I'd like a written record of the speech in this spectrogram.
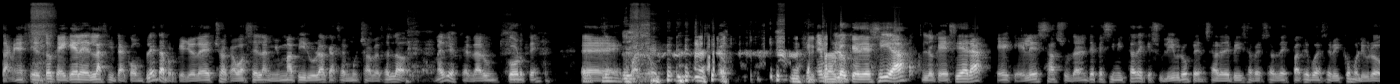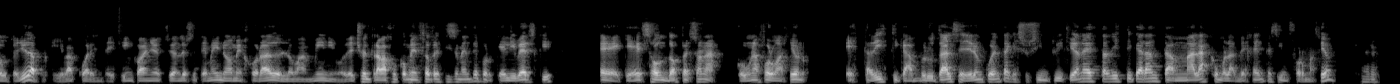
también es cierto que hay que leer la cita completa, porque yo de hecho acabo de hacer la misma pirula que hacen muchas veces los, medios, que es dar un corte. Eh, lo que decía, lo que decía era que él es absolutamente pesimista de que su libro, Pensar deprisa, pensar despacio, puede servir como libro de autoayuda, porque lleva 45 años estudiando ese tema y no ha mejorado en lo más mínimo. De hecho, el trabajo comenzó precisamente porque Libersky, eh, que son dos personas con una formación estadística brutal, se dieron cuenta que sus intuiciones estadísticas eran tan malas como las de gente sin formación. Claro.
